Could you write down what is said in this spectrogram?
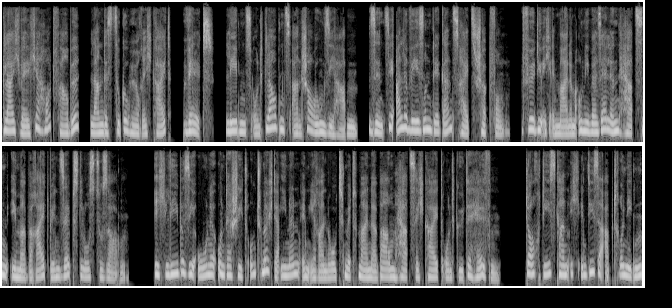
gleich welche Hautfarbe, Landeszugehörigkeit, Welt, Lebens- und Glaubensanschauung sie haben, sind sie alle Wesen der Ganzheitsschöpfung, für die ich in meinem universellen Herzen immer bereit bin selbstlos zu sorgen. Ich liebe sie ohne Unterschied und möchte ihnen in ihrer Not mit meiner Barmherzigkeit und Güte helfen. Doch dies kann ich in dieser abtrünnigen,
